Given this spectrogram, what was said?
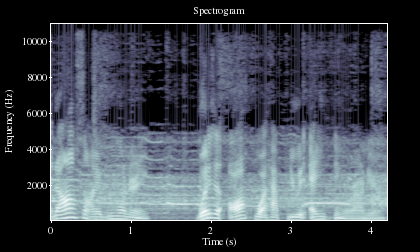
And also, I've been wondering, what does Aqua have to do with anything around here?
